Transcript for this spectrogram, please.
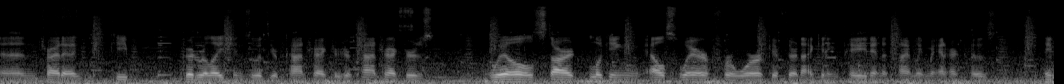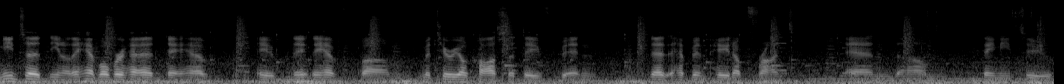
and try to keep good relations with your contractors. Your contractors will start looking elsewhere for work if they're not getting paid in a timely manner because they need to you know they have overhead they have they, they have um, material costs that they've been that have been paid up front and um, they need to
